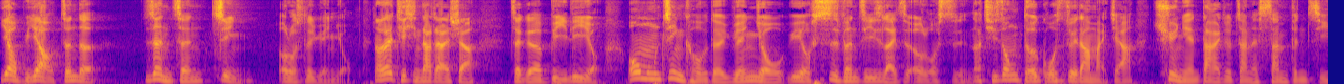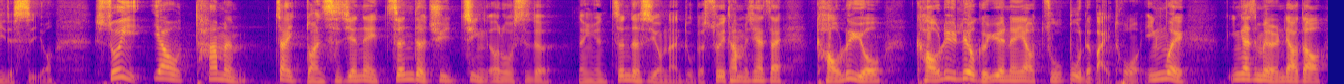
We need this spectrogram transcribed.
要不要真的认真进。俄罗斯的原油，那我再提醒大家一下这个比例哦。欧盟进口的原油约有四分之一是来自俄罗斯，那其中德国是最大买家，去年大概就占了三分之一的石油，所以要他们在短时间内真的去进俄罗斯的能源，真的是有难度的。所以他们现在在考虑哦，考虑六个月内要逐步的摆脱，因为应该是没有人料到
